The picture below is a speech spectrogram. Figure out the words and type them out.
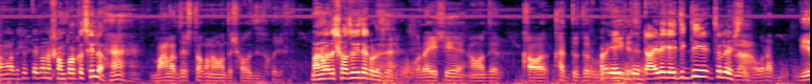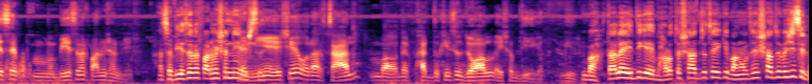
বাংলাদেশের থেকে কোনো সম্পর্ক ছিল? হ্যাঁ হ্যাঁ বাংলাদেশ তখন আমাদের সহযোগিতা করেছে। বাংলাদেশ সহযোগিতা করেছে? হ্যাঁ ওরা এসে আমাদের খাওয়া খাদ্য দ্রব্য মানে এই ডাইরেক্ট এই দিক দিয়ে চলে এসেছে? না ওরা বিএসএফ বিএসএফ এর পারমিশন নিয়ে। আচ্ছা বিএসএফ এর পারমিশন নিয়ে এসেছে? নিয়ে এসে ওরা চাল বা ওদের খাদ্য কিছু জল এইসব দিয়ে গেল বাহ তাহলে এইদিকে ভারতের সাহায্য থেকে কি বাংলাদেশের সাহায্য বেশি ছিল?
